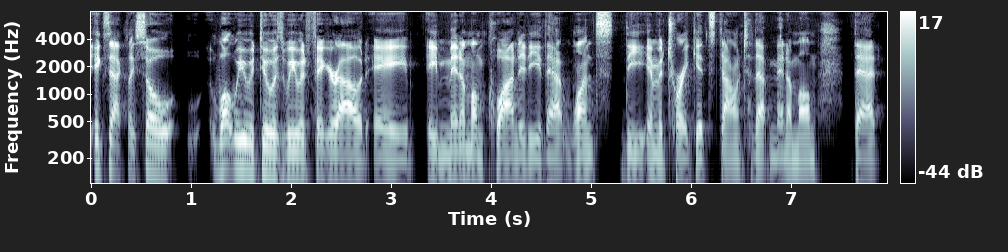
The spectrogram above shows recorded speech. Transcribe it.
Exactly. So what we would do is we would figure out a a minimum quantity that once the inventory gets down to that minimum that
